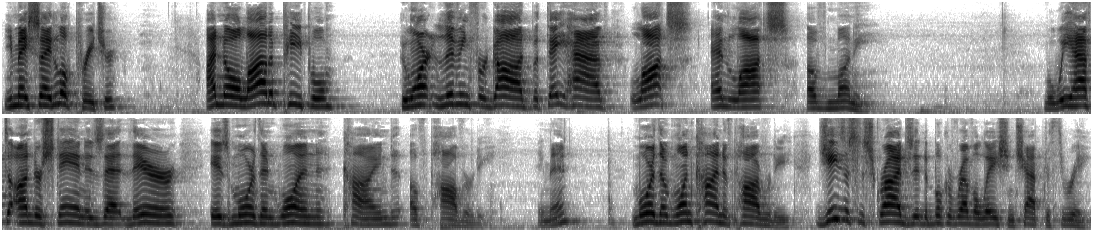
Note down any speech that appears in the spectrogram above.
You may say, Look, preacher, I know a lot of people who aren't living for God, but they have lots and lots of money. What we have to understand is that there is more than one kind of poverty. Amen? More than one kind of poverty. Jesus describes it in the book of Revelation, chapter 3.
